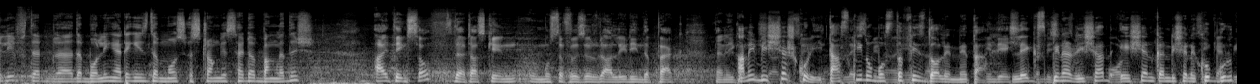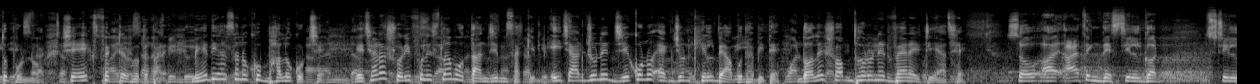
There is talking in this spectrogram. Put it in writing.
believe that uh, the bowling attack is the most strongest side of Bangladesh? I think so. That Askin, Mustafizur are leading the pack. আমি বিশ্বাস করি leg তাসকিন ও spinner মোস্তাফিজ uh, দলের নেতা Asian leg spinner Rishad. Asian কন্ডিশনে খুব গুরুত্বপূর্ণ factor. সে এক্স ফ্যাক্টর হতে পারে মেহেদি হাসানও খুব ভালো করছে uh, এছাড়া শরীফুল Islam ইসলাম ও তানজিম সাকিব. এই চারজনের যে কোনো একজন খেলবে আবুধাবিতে দলে সব ধরনের ভ্যারাইটি আছে So I, I think they still got still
